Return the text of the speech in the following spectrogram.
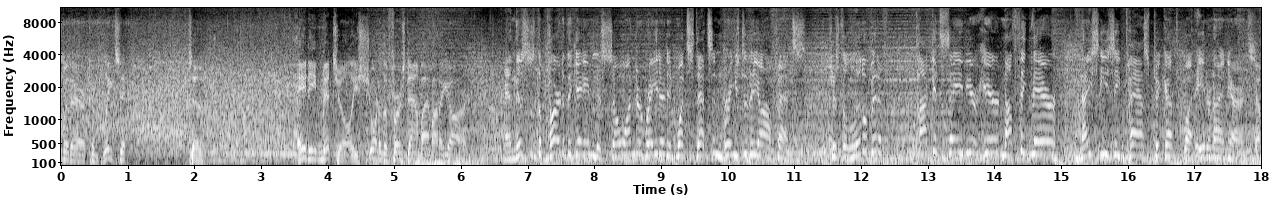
over there, completes it to A.D. Mitchell. He's short of the first down by about a yard. And this is the part of the game that's so underrated in what Stetson brings to the offense. Just a little bit of pocket savior here, nothing there. Nice, easy pass, pick up, what, eight or nine yards? Yep.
